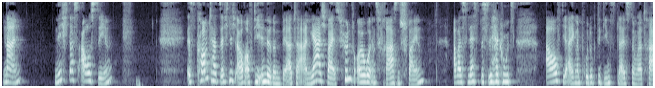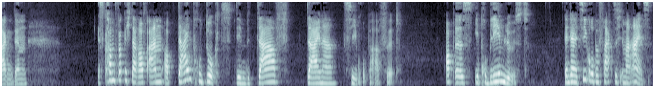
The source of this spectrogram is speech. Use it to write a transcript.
Nein, nicht das Aussehen, es kommt tatsächlich auch auf die inneren Werte an. Ja, ich weiß, fünf Euro ins Phrasenschwein, aber es lässt sich sehr gut auf die eigenen Produkte, Dienstleistungen übertragen, denn es kommt wirklich darauf an, ob dein Produkt den Bedarf deiner Zielgruppe erfüllt. Ob es ihr Problem löst. Denn deine Zielgruppe fragt sich immer eins,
